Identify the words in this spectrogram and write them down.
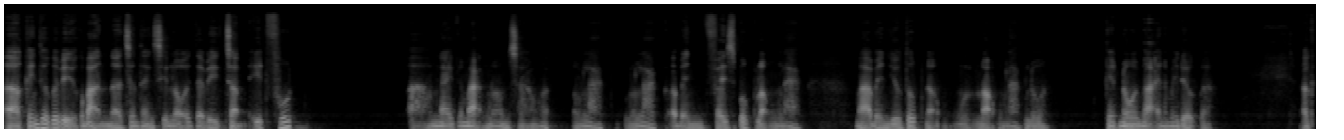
À, kính thưa quý vị và các bạn, à, chân thành xin lỗi tại vì chậm ít phút. À, hôm nay cái mạng nó làm sao á, nó lag, nó lag ở bên Facebook nó cũng lag, mà bên YouTube nó cũng, nó cũng lag luôn. Kết nối mãi nó mới được đó. Ok,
